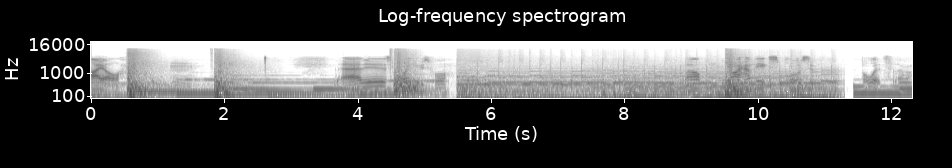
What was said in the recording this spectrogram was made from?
Hmm. That is quite useful. Well, you know, I have the explosive bullets, though.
